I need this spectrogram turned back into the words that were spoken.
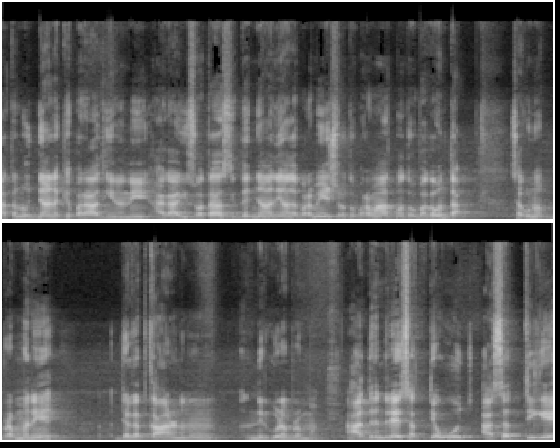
ಆತನೂ ಜ್ಞಾನಕ್ಕೆ ಪರಾಧೀನನೇ. ಹಾಗಾಗಿ ಸ್ವತಃ ಸಿದ್ಧಜ್ಞಾನಿಯಾದ ಪರಮೇಶ್ವರ ಅಥವಾ ಪರಮಾತ್ಮ ಅಥವಾ ಭಗವಂತ ಸಗುಣ ಬ್ರಹ್ಮನೇ ಜಗತ್ಕಾರಣನು, ನಿರ್ಗುಣ ಬ್ರಹ್ಮ. ಆದ್ದರಿಂದಲೇ ಸತ್ಯವು ಅಸತ್ತಿಗೆ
